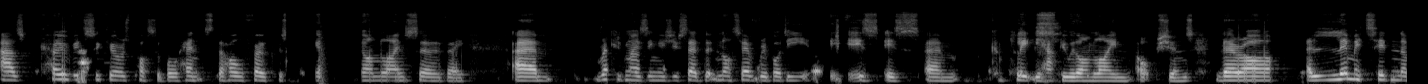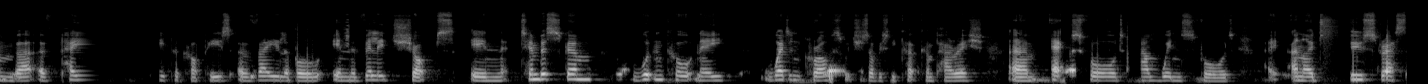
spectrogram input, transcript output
as COVID secure as possible. Hence the whole focus on the online survey. Um, recognizing, as you said, that not everybody is is um, completely happy with online options. There are a limited number of paper copies available in the village shops in Timberscombe, Wootton Courtenay, Wheddon Cross, which is obviously Cutcombe Parish, um, Exford and Winsford. And I do stress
